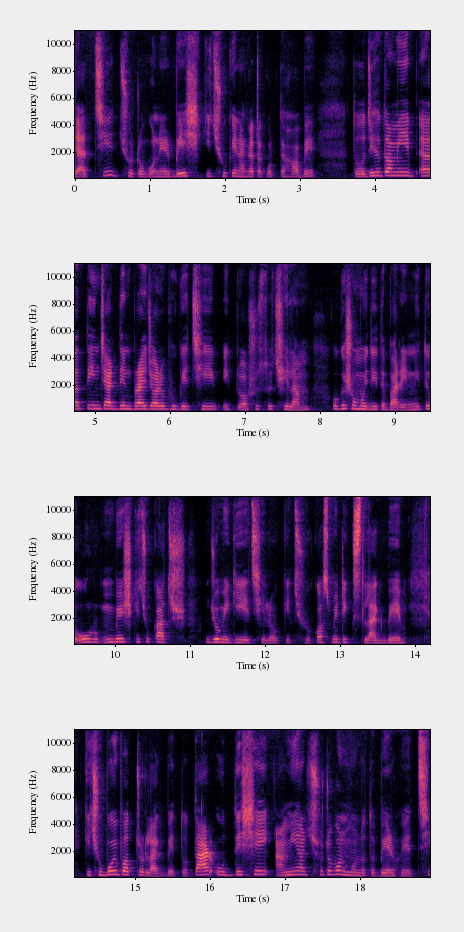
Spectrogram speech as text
যাচ্ছি। ছোটো বোনের বেশ কিছু কেনাকাটা করতে হবে। তো যেহেতু আমি তিন চার দিন প্রায় জ্বরে ভুগেছি, একটু অসুস্থ ছিলাম, ওকে সময় দিতে পারিনি। তো ওর বেশ কিছু কাজ জমে গিয়েছিল। কিছু কসমেটিক্স লাগবে, কিছু বইপত্র লাগবে। তো তার উদ্দেশ্যেই আমি আর ছোটো বোন মূলত বের হয়েছি।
